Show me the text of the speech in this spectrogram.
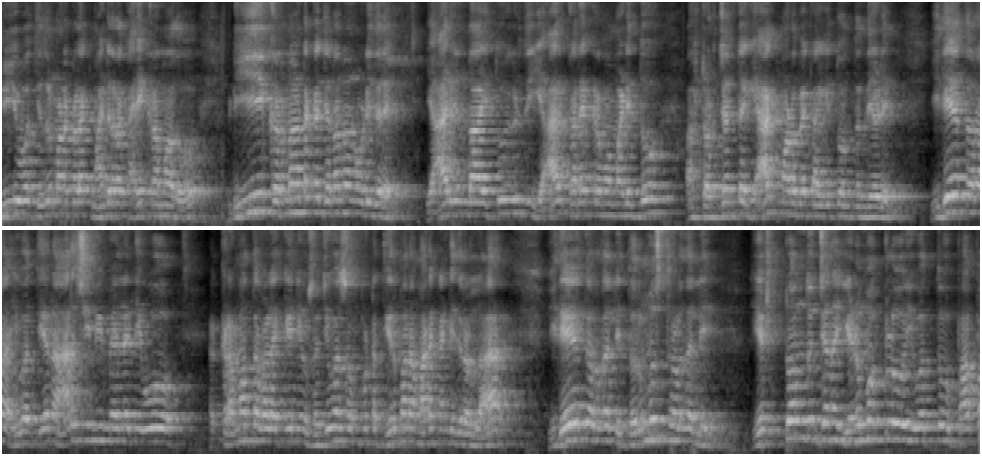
ನೀವು ಇವತ್ತು ಇದ್ರ ಮಾಡ್ಕೊಳಕ್ಕೆ ಮಾಡಿರೋ ಕಾರ್ಯಕ್ರಮ ಅದು, ಇಡೀ ಕರ್ನಾಟಕ ಜನನ ನೋಡಿದರೆ, ಯಾರಿಂದ ಆಯಿತು ಹಿಡಿದು ಯಾರು ಕಾರ್ಯಕ್ರಮ ಮಾಡಿದ್ದು, ಅಷ್ಟು ಅರ್ಜೆಂಟಾಗಿ ಯಾಕೆ ಮಾಡಬೇಕಾಗಿತ್ತು ಅಂತಂದೇಳಿ ಇದೇ ಥರ ಇವತ್ತೇನು ಆರ್ ಸಿ ಬಿ ಮೇಲೆ ನೀವು ಕ್ರಮ ತಗೊಳ್ಳೋಕ್ಕೆ ನೀವು ಸಚಿವ ಸಂಪುಟ ತೀರ್ಮಾನ ಮಾಡ್ಕೊಂಡಿದ್ರಲ್ಲ, ಇದೇ ಥರದಲ್ಲಿ ಧರ್ಮಸ್ಥಳದಲ್ಲಿ ಎಷ್ಟೊಂದು ಜನ ಹೆಣ್ಮಕ್ಳು ಇವತ್ತು ಪಾಪ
